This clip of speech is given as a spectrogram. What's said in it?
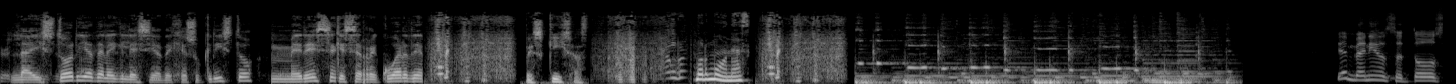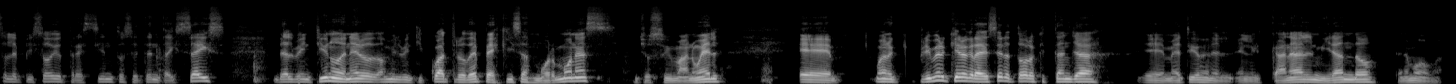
La historia de la Iglesia de Jesucristo merece que se recuerde. Pesquisas. Mormonas. Bienvenidos a todos al episodio 376 del 21 de enero de 2024 de Pesquisas Mormonas. Yo soy Manuel. Eh, bueno, primero quiero agradecer a todos los que están ya eh, metidos en el, en el, canal, mirando. Tenemos,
